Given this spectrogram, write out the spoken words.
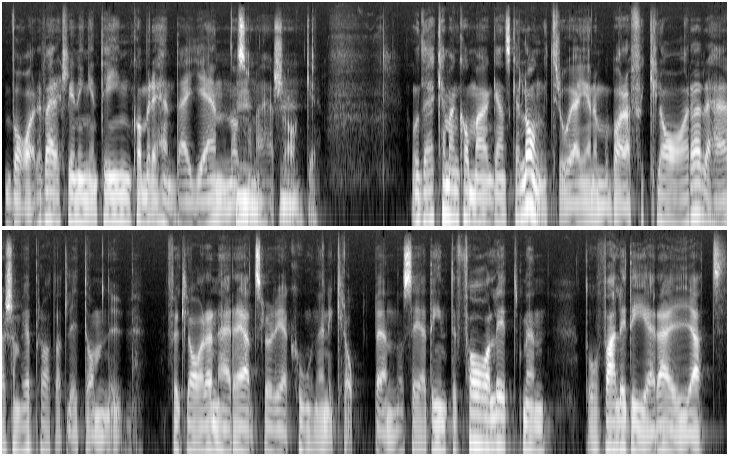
var det verkligen ingenting, kommer det hända igen och Mm, sådana här mm. saker. Och där kan man komma ganska långt tror jag genom att bara förklara det här som vi har pratat lite om nu. Förklara den här rädsloreaktionen i kroppen och säga att det inte är farligt men då validera i att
